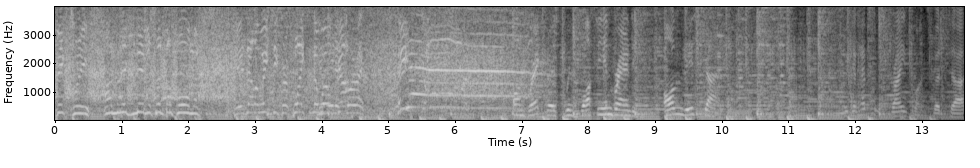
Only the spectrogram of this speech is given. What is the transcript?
victory, a magnificent performance. Here's Aloisi for a place in the World Cup. For us. He's scored! On breakfast with Vossy and Brandy on this day. We can have some strange ones, but uh,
